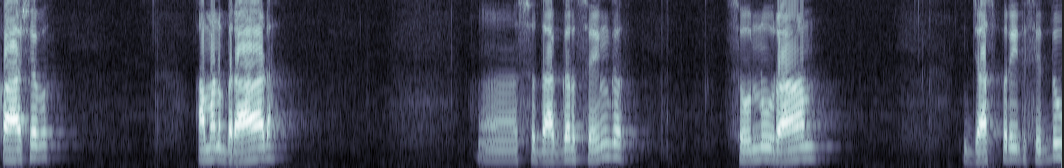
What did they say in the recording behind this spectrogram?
ਕਾਸ਼ਵ ਅਮਨ ਬਰਾੜ ਅ, ਸਿੰਘ ਸੋਨੂ ਰਾਮ ਜਸਪ੍ਰੀਤ ਸਿੱਧੂ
